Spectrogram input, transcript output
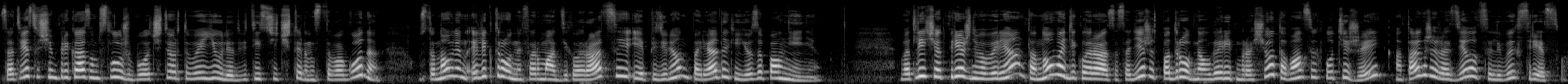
Соответствующим приказом службы от 4 июля 2014 года установлен электронный формат декларации и определен порядок ее заполнения. В отличие от прежнего варианта, новая декларация содержит подробный алгоритм расчета авансовых платежей, а также раздел о целевых средствах.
